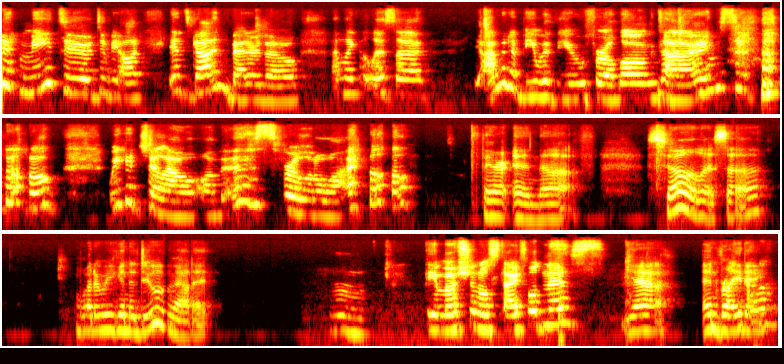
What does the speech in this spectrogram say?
Me too, to be honest. It's gotten better though. I'm like, Alyssa, I'm gonna be with you for a long time. So we could chill out on this for a little while. Fair enough. So, Alyssa, what are we gonna do about it? Hmm. The emotional stifledness. Yeah, and writing. Um,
